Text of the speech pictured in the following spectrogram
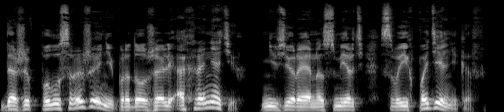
даже в полусражении продолжали охранять их, невзирая на смерть своих подельников.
